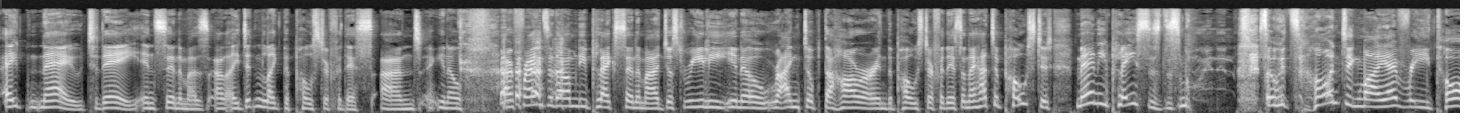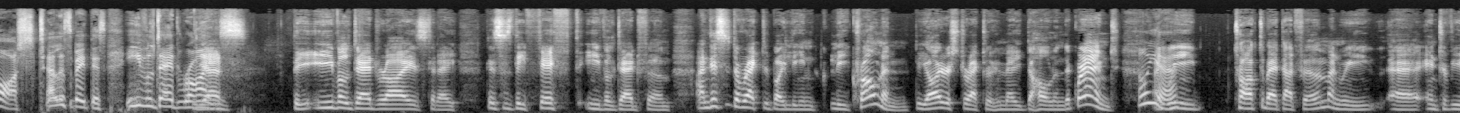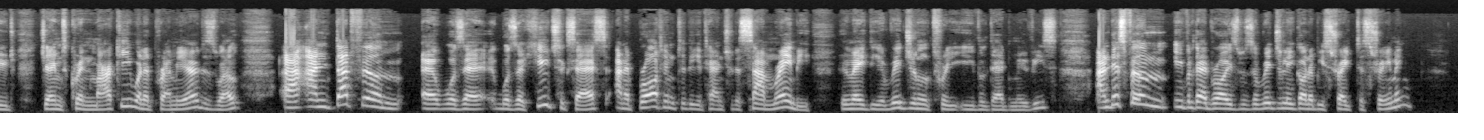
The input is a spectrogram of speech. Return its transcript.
out now today in cinemas, and I didn't like the poster for this. And you know, our friends at Omniplex Cinema just really you know ranked up the horror in the poster for this, and I had to post it many places this morning. So it's haunting my every thought. Tell us about this. Evil Dead Rise. Yes. The Evil Dead Rise today. This is the fifth Evil Dead film. And this is directed by Lee, Lee Cronin, the Irish director who made The Hole in the Ground. Oh, yeah. And we talked about that film and we uh, interviewed James Quinn Markey when it premiered as well. Uh, and that film uh, was a was a huge success, and it brought him to the attention of Sam Raimi, who made the original three Evil Dead movies. And this film, Evil Dead Rise, was originally going to be straight to streaming,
